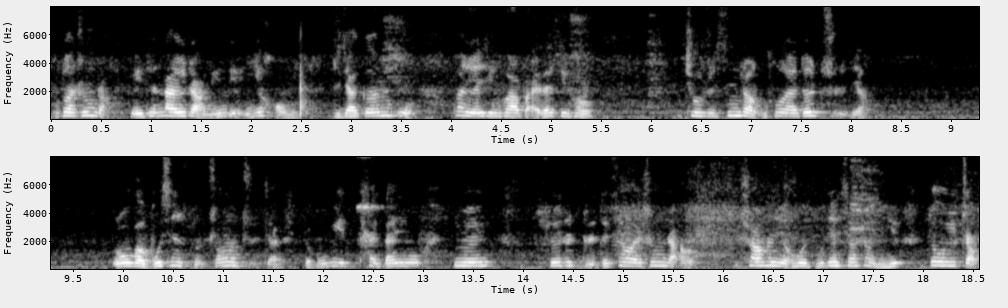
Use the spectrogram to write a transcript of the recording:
不断生长，每天大约长零点一毫米。指甲根部半圆形发白的地方，就是新长出来的指甲。如果不幸损伤了指甲，也不必太担忧，因为。随着指甲向外生长，伤痕也会逐渐向上移，最后与长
